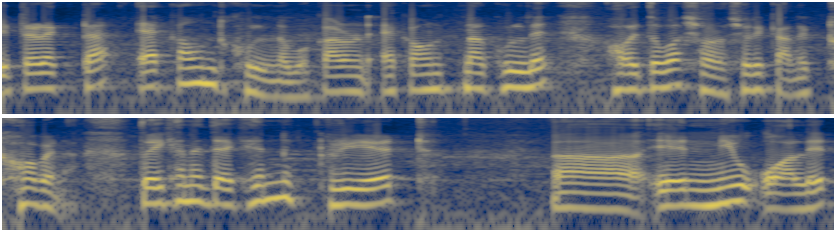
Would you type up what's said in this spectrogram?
এটার একটা অ্যাকাউন্ট খুলে নেব। কারণ অ্যাকাউন্ট না খুললে হয়তোবা সরাসরি কানেক্ট হবে না। তো এখানে দেখেন ক্রিয়েট এ নিউ ওয়ালেট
